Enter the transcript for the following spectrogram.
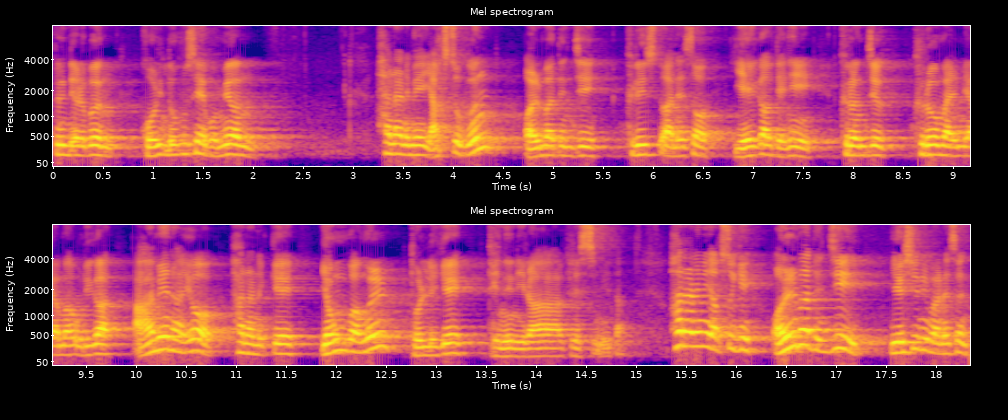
그런데 여러분, 고린도 후서에 보면 하나님의 약속은 얼마든지 그리스도 안에서 예가 되니 그런즉 그로 말미암아 우리가 아멘하여 하나님께 영광을 돌리게 되느니라 그랬습니다. 하나님의 약속이 얼마든지 예수님 안에서는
